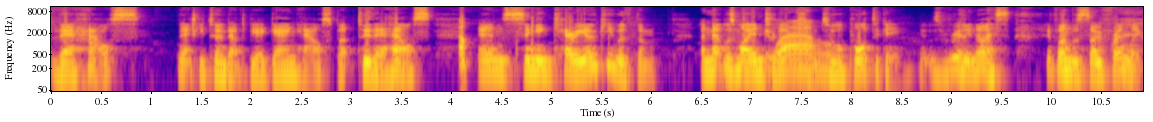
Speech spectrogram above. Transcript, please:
their house. It actually turned out to be a gang house, but to their house oh. and singing karaoke with them. And that was my introduction Wow. to Opotiki. It was really nice. Everyone was so friendly.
